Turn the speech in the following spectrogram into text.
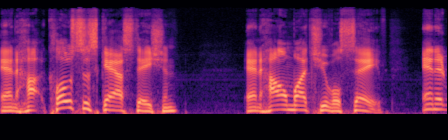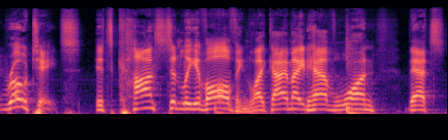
and ho- closest gas station and how much you will save. And it rotates. It's constantly evolving. Like I might have one that's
